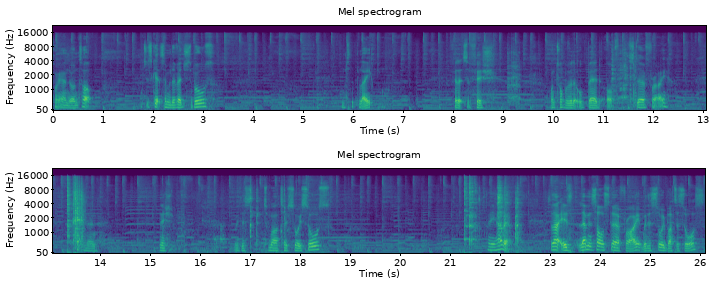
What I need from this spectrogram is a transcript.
Coriander on top. Just get some of the vegetables into the plate. Fillets of fish on top of a little bed of stir fry. And then finish with this tomato soy sauce. There you have it. So that is lemon sole stir fry with a soy butter sauce.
